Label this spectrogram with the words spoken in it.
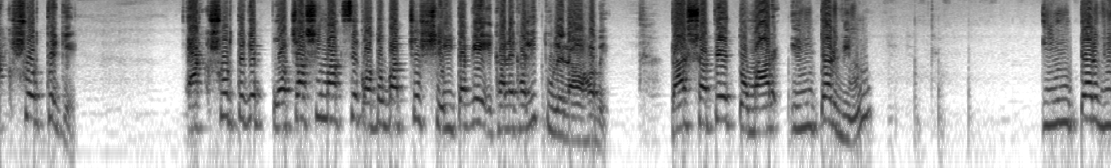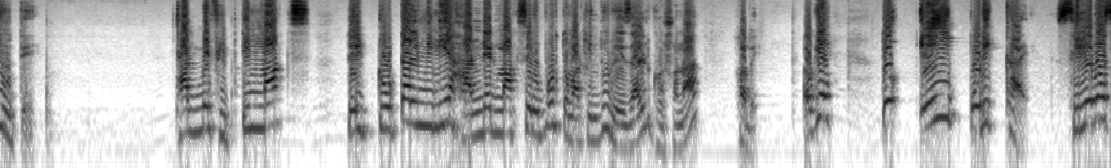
একশোর থেকে। একশোর থেকে পঁচাশি মার্কসে কত পাচ্ছ, সেইটাকে এখানে খালি তুলে নেওয়া হবে। তার সাথে তোমার ইন্টারভিউ ইন্টারভিউতে থাকবে ফিফটিন মার্কস তো এই টোটাল মিলিয়ে হান্ড্রেড মার্কসের উপর তোমার কিন্তু রেজাল্ট ঘোষণা হবে। ওকে তো এই পরীক্ষায় সিলেবাস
